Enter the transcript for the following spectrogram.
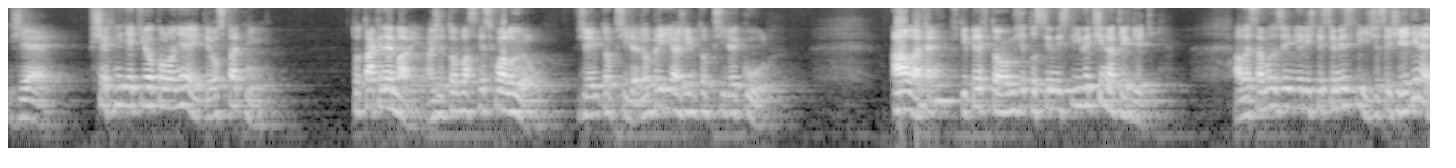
že všechny děti okolo něj, ty ostatní, to tak nemají a že to vlastně schvalujou. Že jim to přijde dobrý a že jim to přijde cool. Ale vtip je v tom, že to si myslí většina těch dětí. Ale samozřejmě, když ty si myslíš, že jsi jediný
